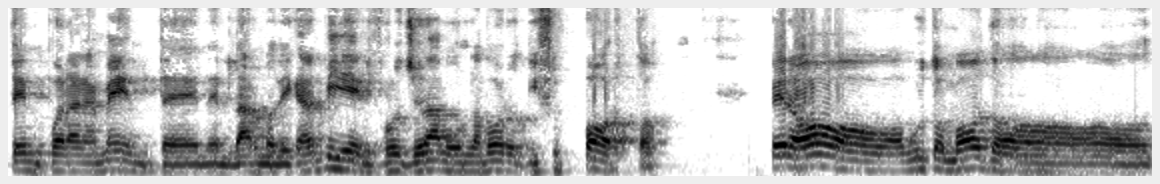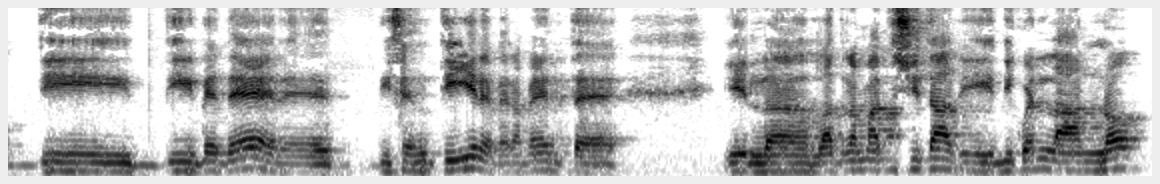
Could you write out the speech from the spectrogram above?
temporaneamente nell'arma dei carabinieri svolgevamo un lavoro di supporto però ho avuto modo di, di vedere, di sentire veramente il, la drammaticità di, di quell'anno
